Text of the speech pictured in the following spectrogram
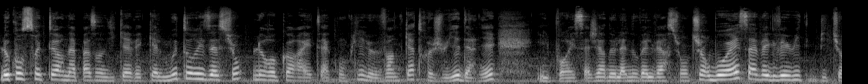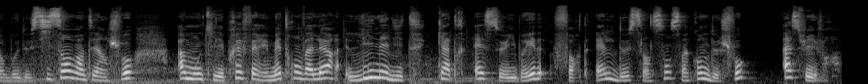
Le constructeur n'a pas indiqué avec quelle motorisation le record a été accompli le 24 juillet dernier. Il pourrait s'agir de la nouvelle version Turbo S avec V8 biturbo de 621 chevaux, à moins qu'il ait préféré mettre en valeur l'inédite 4 SE hybride Forte L de 552 chevaux à suivre.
